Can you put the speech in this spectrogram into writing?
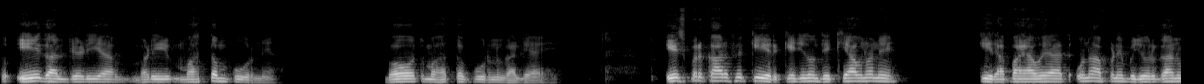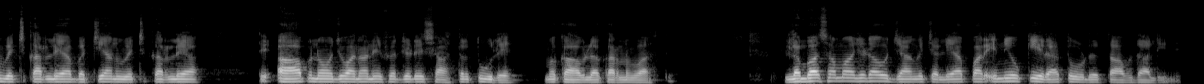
ਤਾਂ ਇਹ ਗੱਲ ਜਿਹੜੀ ਆ ਬੜੀ ਮਹੱਤਵਪੂਰਨ ਆ। ਬਹੁਤ ਮਹੱਤਵਪੂਰਨ ਗੱਲ ਆ ਇਹ। ਇਸ ਪ੍ਰਕਾਰ ਫਿਰ ਘੇਰ ਕੇ ਜਦੋਂ ਦੇਖਿਆ ਉਹਨਾਂ ਨੇ, ਘੇਰਾ ਪਾਇਆ ਹੋਇਆ, ਤੇ ਉਹਨਾਂ ਆਪਣੇ ਬਜ਼ੁਰਗਾਂ ਨੂੰ ਵਿੱਚ ਕਰ ਲਿਆ, ਬੱਚਿਆਂ ਨੂੰ ਵਿੱਚ ਕਰ ਲਿਆ, ਤੇ ਆਪ ਨੌਜਵਾਨਾਂ ਨੇ ਫਿਰ ਜਿਹੜੇ ਸ਼ਾਸਤਰ ਧੂਲੇ ਮੁਕਾਬਲਾ ਕਰਨ ਵਾਸਤੇ ਲੰਬਾ ਸਮਾਂ ਜਿਹੜਾ ਉਹ ਜੰਗ ਚੱਲਿਆ, ਪਰ ਇਹਨੇ ਉਹ ਘੇਰਾ ਤੋੜ ਦਿੱਤਾ ਅਬਦਾਲੀ ਨੇ।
